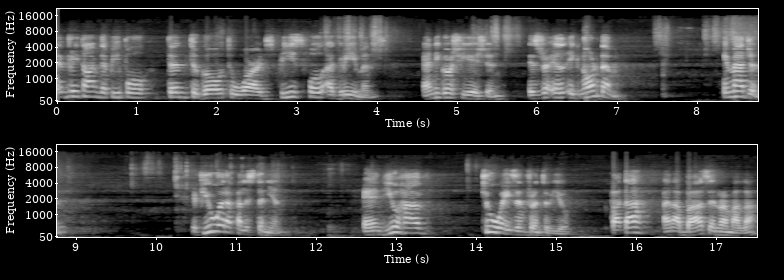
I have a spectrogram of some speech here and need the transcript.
Every time the people tend to go towards peaceful agreements and negotiation, Israel ignore them. Imagine if you were a Palestinian and you have two ways in front of you Fatah and Abbas in Ramallah,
